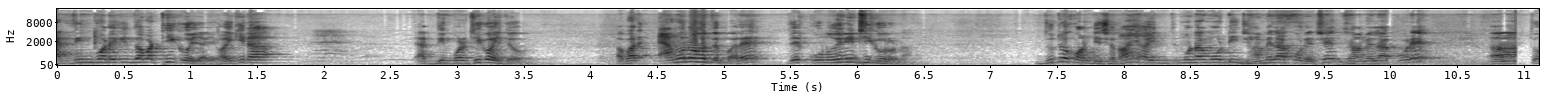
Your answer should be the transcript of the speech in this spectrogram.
একদিন পরে কিন্তু আবার ঠিক হয়ে যায়, হয় কি না? একদিন পরে ঠিক হয় তো। আবার এমনও হতে পারে যে কোনোদিনই ঠিক হলো না। দুটো কন্ডিশন হয়। ওই মোটামুটি ঝামেলা করেছে, ঝামেলা করে তো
